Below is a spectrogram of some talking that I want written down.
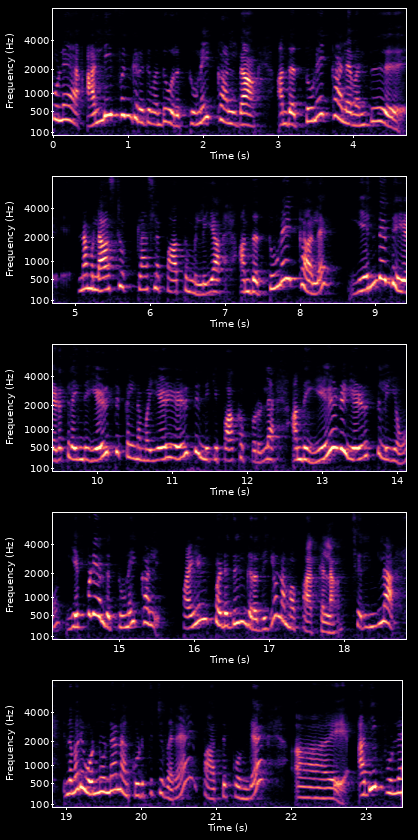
போல் அலிஃபுங்கிறது வந்து ஒரு துணைக்கால் தான். அந்த துணைக்காலை வந்து நம்ம லாஸ்ட் கிளாஸில் பார்த்தோம் இல்லையா? அந்த துணைக்காலை எந்தெந்த இடத்துல இந்த எழுத்துக்கள் நம்ம ஏழு எழுத்து இன்னைக்கு பார்க்க போறோம்ல அந்த ஏழு எழுத்துலையும் எப்படி அந்த துணைக்கால் பயன்படுதுங்கிறதையும் நம்ம பார்க்கலாம். சரிங்களா? இந்த மாதிரி ஒன்று ஒன்றா நான் கொடுத்துட்டு வரேன். பார்த்துக்கோங்க. அதே போல்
